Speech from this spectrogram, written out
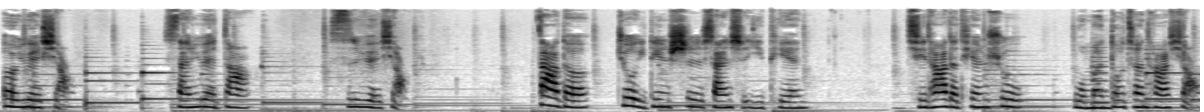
二月小，三月大，四月小。大的。就一定是三十一天，其他的天数我们都称它小。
